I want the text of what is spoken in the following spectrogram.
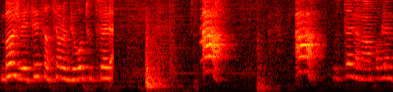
Bon, je vais essayer de sortir le bureau toute seule. Ah Ah Houston, on a un problème.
